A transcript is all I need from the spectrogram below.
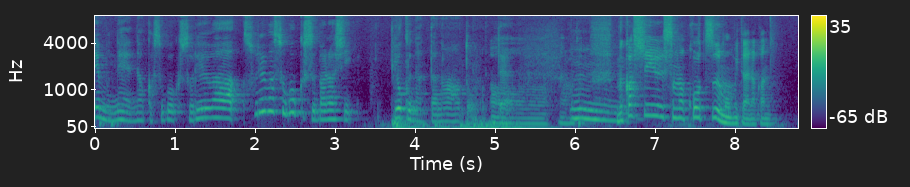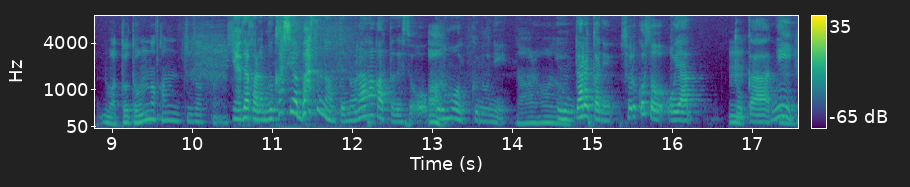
でもねなんかすごくそれはそれはすごく素晴らしい良くなったなと思って。なるほど。うん。昔その交通網みたいな感じはどどんな感じだったんですか？いやだから昔はバスなんて乗らなかったですよ。奥の方行くのに、なるほど、うん、誰かにそれこそ親とかうん。に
